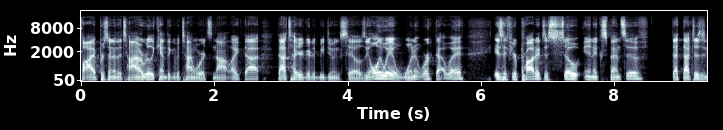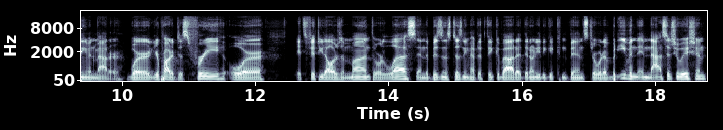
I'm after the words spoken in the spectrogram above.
5% of the time. I really can't think of a time where it's not like that. That's how you're going to be doing sales. The only way it wouldn't work that way is if your product is so inexpensive that that doesn't even matter, where your product is free or it's $50 a month or less and the business doesn't even have to think about it. They don't need to get convinced or whatever. But even in that situation,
